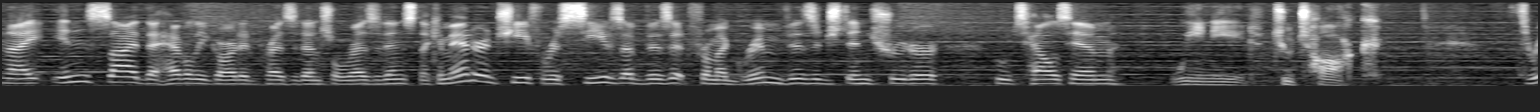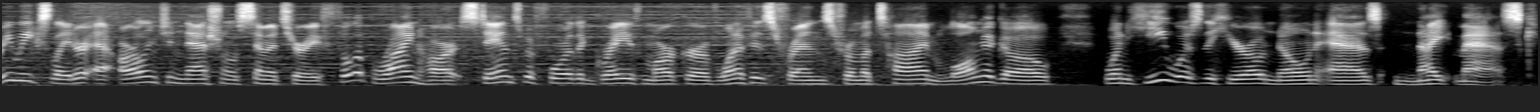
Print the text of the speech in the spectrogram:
night, inside the heavily guarded presidential residence, the commander in chief receives a visit from a grim visaged intruder who tells him, We need to talk. Three weeks later, at Arlington National Cemetery, Philip Reinhardt stands before the grave marker of one of his friends from a time long ago when he was the hero known as Night Mask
